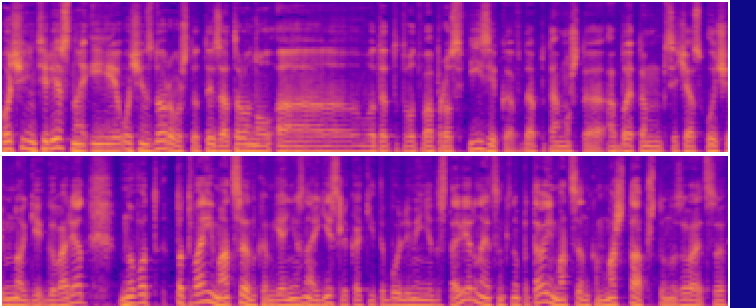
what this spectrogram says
Очень интересно и очень здорово, что ты затронул э, вот этот вот вопрос физиков, да, потому что об этом сейчас очень многие говорят. Но вот по твоим оценкам, я не знаю, есть ли какие-то более-менее достоверные оценки, но по твоим оценкам масштаб, что называется,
